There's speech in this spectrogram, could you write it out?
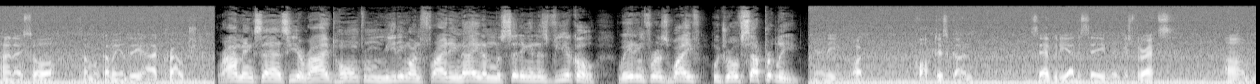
and I saw someone coming into the yard crouched. Rahming says he arrived home from a meeting on Friday night and was sitting in his vehicle waiting for his wife, who drove separately. And he cocked his gun, said what he had to say, make his threats. Um,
